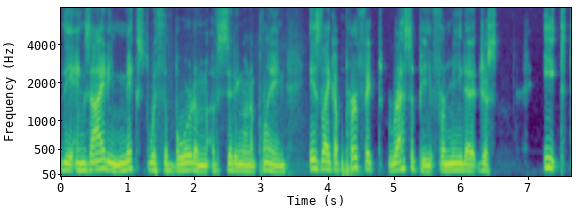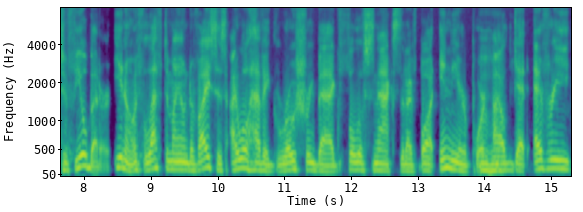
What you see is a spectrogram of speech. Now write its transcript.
the anxiety mixed with the boredom of sitting on a plane is like a perfect recipe for me to just eat to feel better. You know, if left to my own devices, I will have a grocery bag full of snacks that I've bought in the airport. Mm-hmm. I'll get every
